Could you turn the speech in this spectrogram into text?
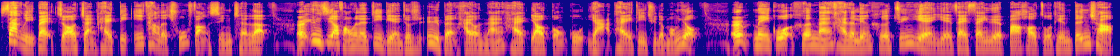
下个礼拜就要展开第一趟的出访行程了。而预计要访问的地点就是日本，还有南韩，要巩固亚太地区的盟友。而美国和南韩的联合军演也在三月八号昨天登场。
